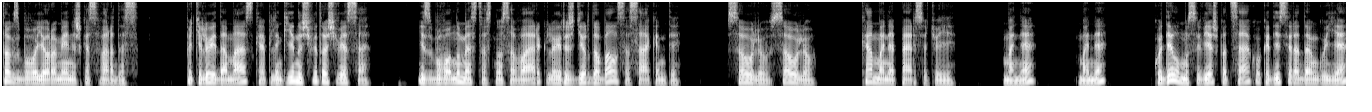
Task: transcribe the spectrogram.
Toks buvo jo romėniškas vardas. Pakeliu į Damaską aplink jį nušvito šviesa. Jis buvo numestas nuo savo arklio ir išgirdo balsą sakantį: Sauliau, Sauliau, kam mane persekioji? Mane? Mane? Kodėl mūsų viešpat sako, kad jis yra danguje?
